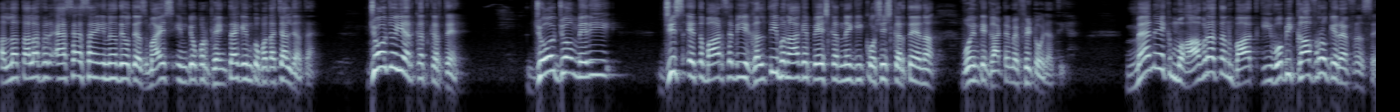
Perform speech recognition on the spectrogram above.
اللہ تعالیٰ پھر ایسا ایسا انہاں دے ہوتے ازمائش ان کے اوپر پھینکتا ہے کہ ان کو پتہ چل جاتا ہے۔ جو جو یہ حرکت کرتے ہیں، جو جو میری جس اعتبار سے بھی یہ غلطی بنا کے پیش کرنے کی کوشش کرتے ہیں نا، وہ ان کے گاٹے میں فٹ ہو جاتی ہے۔ میں نے ایک محاورتن بات کی، وہ بھی کافروں کے ریفرنس سے۔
